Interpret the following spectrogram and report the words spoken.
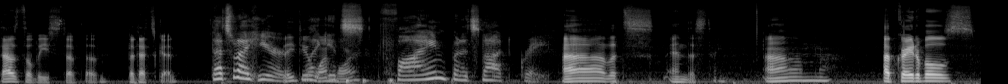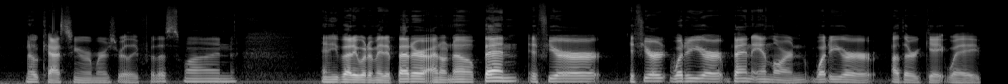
That was the least of them, but that's good. That's what I hear. They do like one it's fine, but it's not great. Uh, let's end this thing. Um, upgradables. No casting rumors really for this one. Anybody would have made it better. I don't know. Ben, if you're, if you're, what are your Ben and Lauren? What are your other gateway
